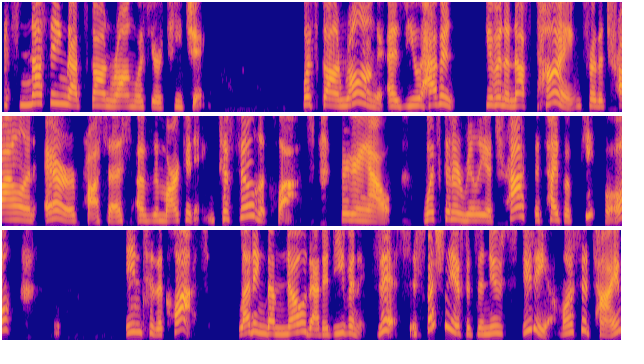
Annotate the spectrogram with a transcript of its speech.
it's nothing that's gone wrong with your teaching what's gone wrong is you haven't given enough time for the trial and error process of the marketing to fill the class, figuring out what's going to really attract the type of people into the class, letting them know that it even exists, especially if it's a new studio. Most of the time,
